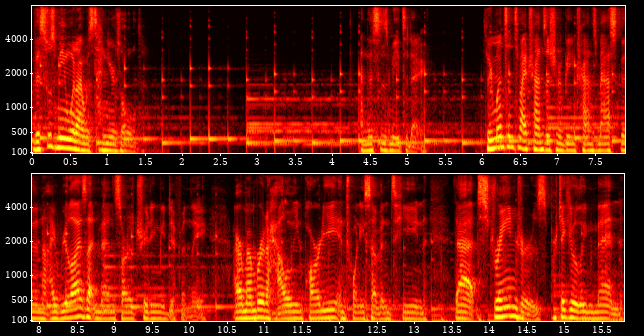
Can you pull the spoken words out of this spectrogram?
This was me when I was 10 years old. And this is me today. Three months into my transition of being transmasculine, I realized that men started treating me differently. I remember in a Halloween party in 2017 that strangers, particularly men,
